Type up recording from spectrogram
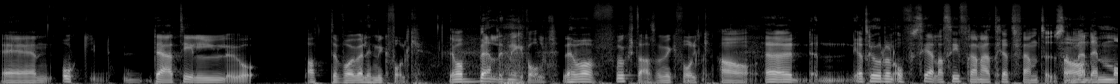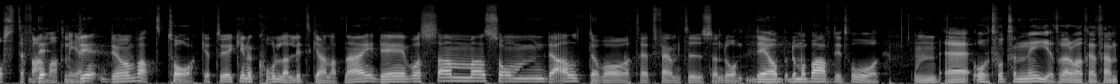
Eh, och därtill att det var väldigt mycket folk. Det var väldigt mycket folk. Det var fruktansvärt mycket folk. Ja, eh, jag tror den officiella siffran är 35 000, Ja. men det måste fan det, varit mer. Det, det har varit taket och jag gick in och kollade lite grann att nej, det var samma som det alltid har varit 35 000 då. Det har, de har bara haft det i två år. Mm. Eh, år 2009 tror jag det var 35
